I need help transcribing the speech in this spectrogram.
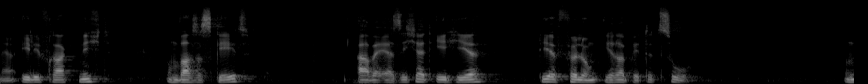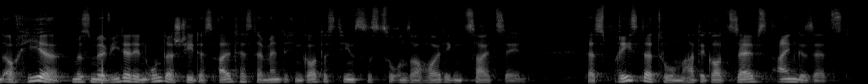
Ja, Eli fragt nicht, um was es geht, aber er sichert ihr hier die Erfüllung ihrer Bitte zu. Und auch hier müssen wir wieder den Unterschied des alttestamentlichen Gottesdienstes zu unserer heutigen Zeit sehen. Das Priestertum hatte Gott selbst eingesetzt.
